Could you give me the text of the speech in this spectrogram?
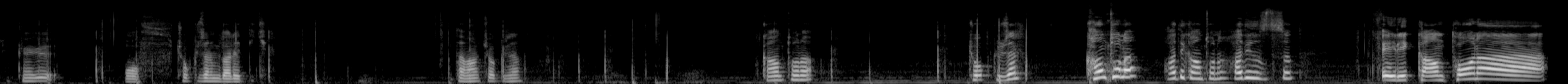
Çünkü of çok güzel müdahale ettik. Tamam çok güzel. Kantona çok güzel. Kantona. Hadi Kantona. Hadi hızlısın. Erik. Cantona.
